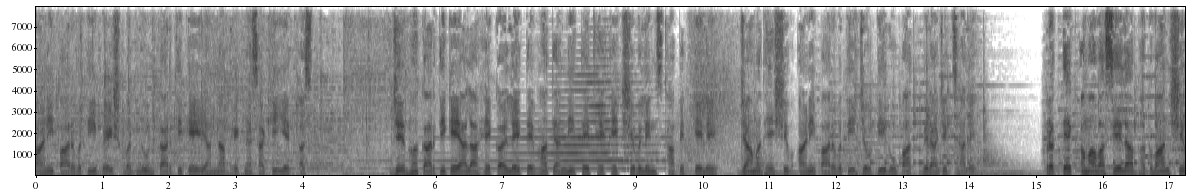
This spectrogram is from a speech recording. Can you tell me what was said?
आणि पार्वती वेश बदलून कार्तिकेय यांना भेटण्यासाठी येत असत. जेव्हा कार्तिकेयाला हे कळले तेव्हा त्यांनी तेथे एक शिवलिंग स्थापित केले. ज्यामध्ये शिव आणि पार्वती ज्योती रूपात विराजित झाले. प्रत्येक अमावास्येला भगवान शिव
